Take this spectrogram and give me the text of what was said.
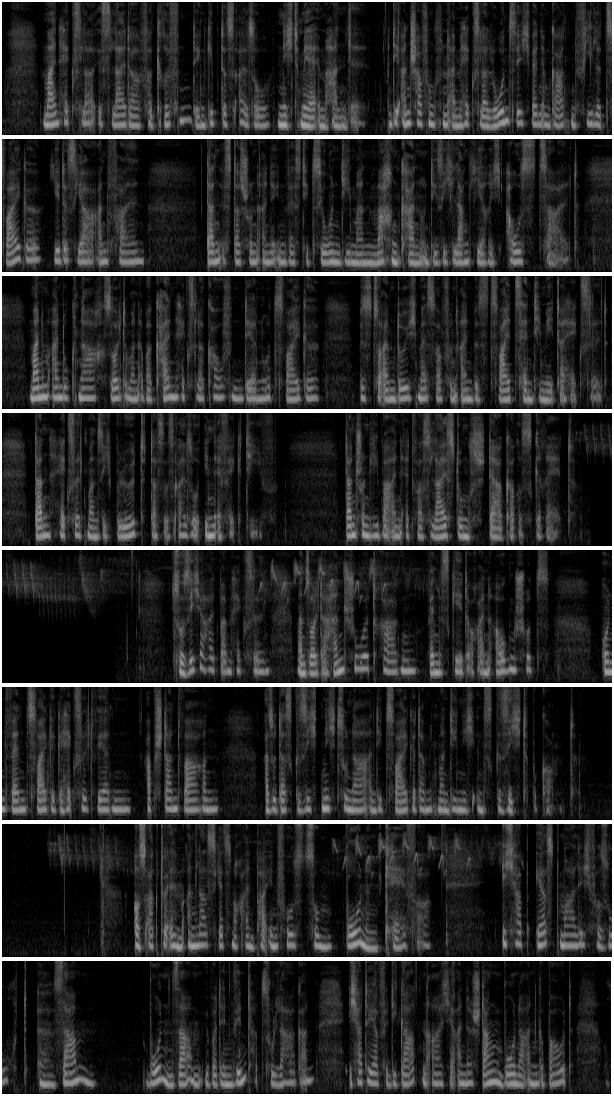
Mein Häcksler ist leider vergriffen, den gibt es also nicht mehr im Handel. Die Anschaffung von einem Häcksler lohnt sich, wenn im Garten viele Zweige jedes Jahr anfallen. Dann ist das schon eine Investition, die man machen kann und die sich langjährig auszahlt. Meinem Eindruck nach sollte man aber keinen Häcksler kaufen, der nur Zweige bis zu einem Durchmesser von ein bis zwei Zentimeter häckselt dann häckselt man sich blöd, das ist also ineffektiv. Dann schon lieber ein etwas leistungsstärkeres Gerät. Zur Sicherheit beim Häckseln, man sollte Handschuhe tragen, wenn es geht auch einen Augenschutz und wenn Zweige gehäckselt werden, Abstand wahren, also das Gesicht nicht zu nah an die Zweige, damit man die nicht ins Gesicht bekommt. Aus aktuellem Anlass jetzt noch ein paar Infos zum Bohnenkäfer. Ich habe erstmalig versucht, äh, Samen, Bohnensamen über den Winter zu lagern. Ich hatte ja für die Gartenarche eine Stangenbohne angebaut,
